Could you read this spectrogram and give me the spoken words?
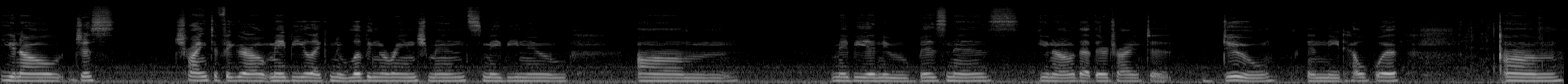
you know just trying to figure out maybe like new living arrangements maybe new um maybe a new business you know that they're trying to do and need help with. Um,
